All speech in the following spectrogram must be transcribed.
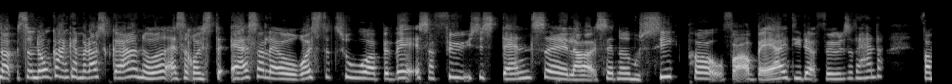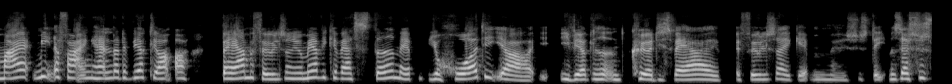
Så, så nogle gange kan man også gøre noget, altså ryste af sig, lave rysteture, bevæge sig fysisk, danse, eller sætte noget musik på, for at være i de der følelser. Det handler, for mig, min erfaring handler det virkelig om at være med følelserne. Jo mere vi kan være til stede med dem, jo hurtigere i virkeligheden kører de svære øh, følelser igennem øh, systemet. Så jeg synes,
